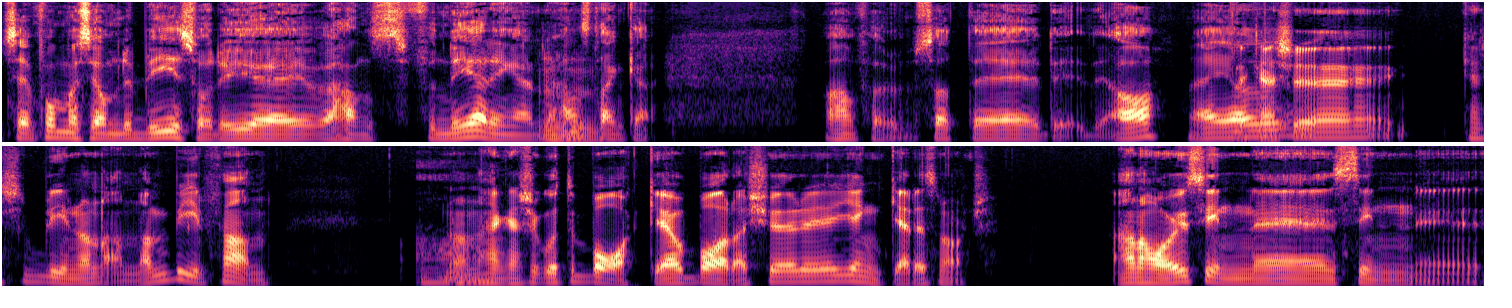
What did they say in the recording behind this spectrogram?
Sen får man se om det blir så, det är ju hans funderingar eller Mm. hans tankar. Vad han för. Så att det, det ja, nej, det jag, kanske, kanske blir någon annan bil för han. Någon, han kanske går tillbaka och bara kör eh, jänkare snart. Han har ju sin, eh, sin eh,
